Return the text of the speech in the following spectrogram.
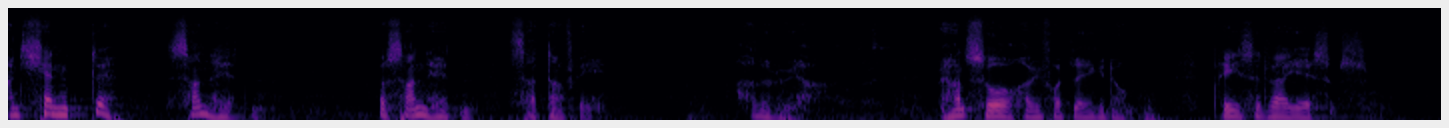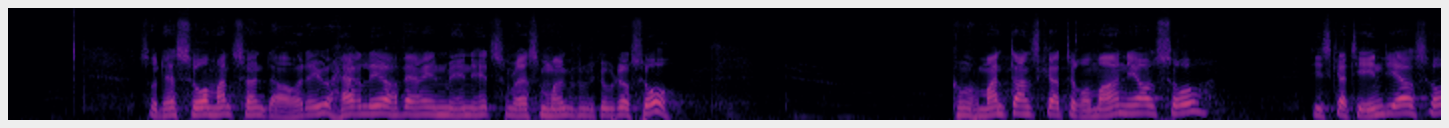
Han kjente sannheten, og sannheten satte han fri. Halleluja. Ved hans sår har vi fått legedom. Priset være Jesus. Så det så man søndag. Og det er jo herlig å være i en menighet som det er så mange som skal ut og så. Konfirmantene skal til Romania og så. De skal til India og så.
